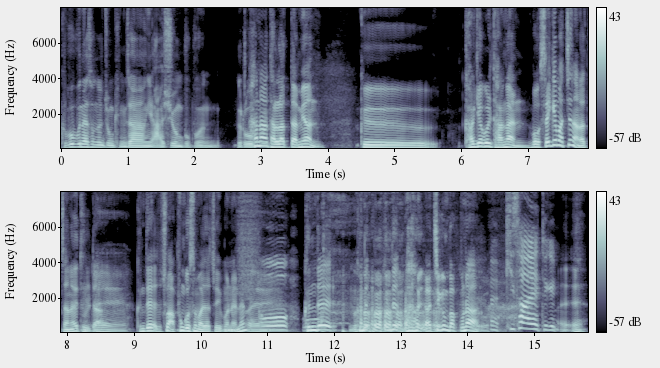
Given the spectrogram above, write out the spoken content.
그 부분에서는 좀 굉장히 아쉬운 부분으로 하나 보이죠. 달랐다면 그 가격을 당한 뭐 세게 맞진 않았잖아요 둘 다. 네. 근데 좀 아픈 곳을 맞았죠 이번에는. 네. 오, 근데 근데 근데 아, 야, 지금 봤구나. 오. 네, 기사에 되게 예, 예.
